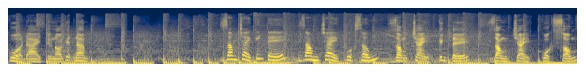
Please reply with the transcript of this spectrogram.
của Đài Tiếng nói Việt Nam. Dòng chảy kinh tế, dòng chảy cuộc sống. Dòng chảy kinh tế, dòng chảy cuộc sống.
